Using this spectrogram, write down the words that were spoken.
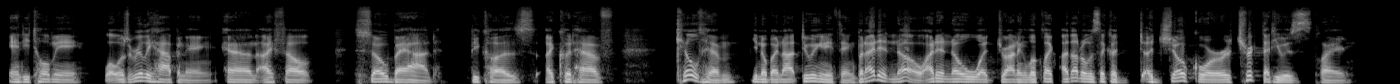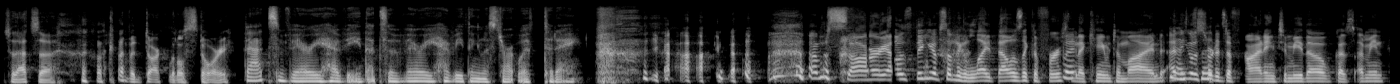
And he told me what was really happening. And I felt so bad because I could have killed him, you know, by not doing anything. But I didn't know. I didn't know what drowning looked like. I thought it was like a, a joke or a trick that he was playing. So that's a kind of a dark little story. That's very heavy. That's a very heavy thing to start with today. yeah, I know. I'm sorry. I was thinking of something light. That was like the first But- thing that came to mind. I think it was sort of defining to me, though, because I mean,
